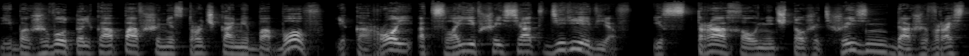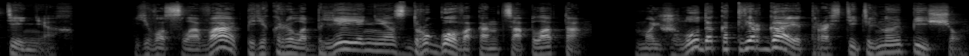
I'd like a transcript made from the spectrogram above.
ибо живу только опавшими строчками бобов и корой, отслоившейся от деревьев, из страха уничтожить жизнь даже в растениях. Его слова перекрыло блеяние с другого конца плота. Мой желудок отвергает растительную пищу,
